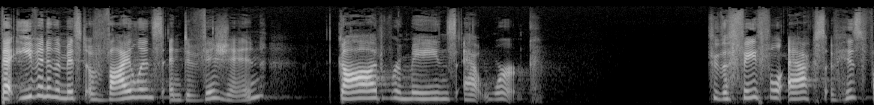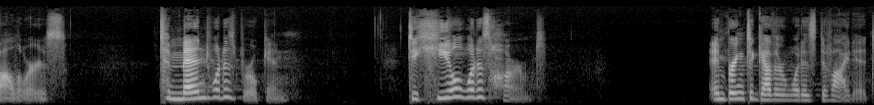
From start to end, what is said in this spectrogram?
That even in the midst of violence and division, God remains at work through the faithful acts of his followers to mend what is broken, to heal what is harmed, and bring together what is divided.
